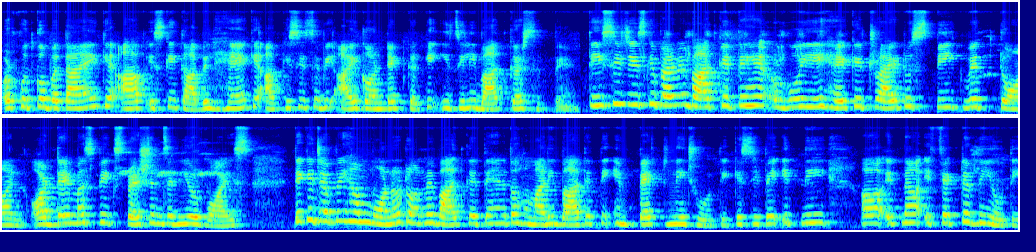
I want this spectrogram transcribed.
और ख़ुद को बताएँ कि आप इसके काबिल हैं कि आप किसी से भी आई कांटेक्ट करके इजीली बात कर सकते हैं। तीसरी चीज़ के बारे में बात करते हैं और वो ये है कि try to speak with tone और देर मस्ट भी एक्सप्रेशन इन योर वॉइस देखिए, जब भी हम मोनोटोन में बात करते हैं तो हमारी बात इतनी इम्पेक्ट नहीं छोड़ती, किसी पे इतनी इतना इफ़ेक्टिव नहीं होती।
